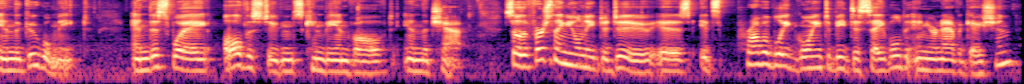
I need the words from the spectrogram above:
in the Google Meet. And this way, all the students can be involved in the chat. So the first thing you'll need to do is it's probably going to be disabled in your navigation.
